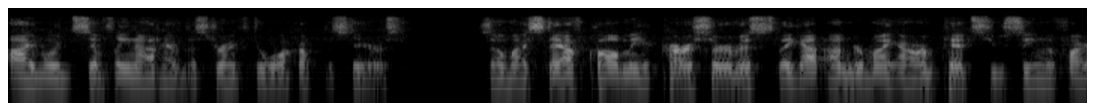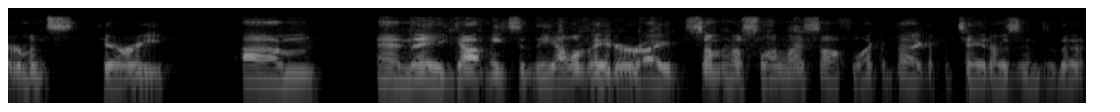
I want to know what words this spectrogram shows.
I would simply not have the strength to walk up the stairs. So my staff called me a car service. They got under my armpits. You've seen the firemen's carry. Um, and they got me to the elevator. I somehow slung myself like a bag of potatoes into the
